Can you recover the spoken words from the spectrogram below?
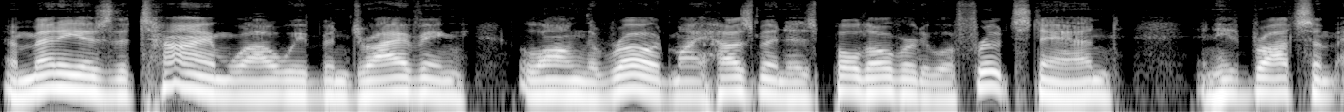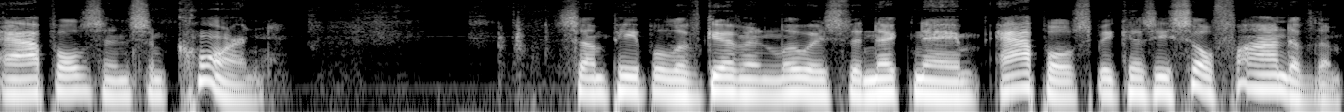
And many is the time while we've been driving along the road, my husband has pulled over to a fruit stand and he's brought some apples and some corn. Some people have given Louis the nickname Apples because he's so fond of them.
